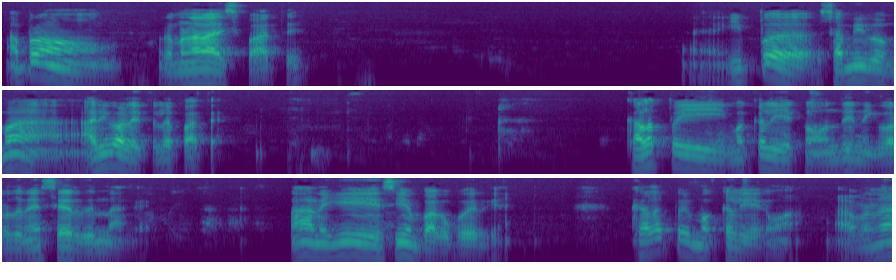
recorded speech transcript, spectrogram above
அப்புறம் ரொம்ப நாள் ஆச்சு பார்த்து. இப்போ சமீபமாக அறிவாலயத்தில் பார்த்தேன். கலப்பை மக்கள் இயக்கம் வந்து இன்னைக்கு வருதுன்னே சேருதுன்னாங்க. நான் அன்னைக்கு சிஎம் பார்க்க போயிருக்கேன். கலப்பை மக்கள் இயக்கமா? அப்படின்னா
